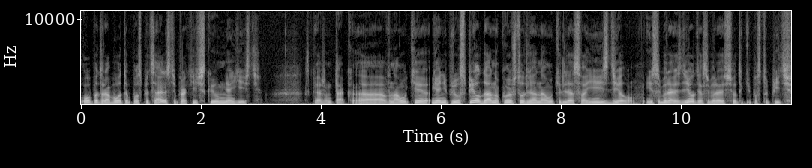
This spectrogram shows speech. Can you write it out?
опыт работы по специальности практически у меня есть скажем так. А в науке я не преуспел, да, но кое-что для науки, для своей сделал. И собираюсь сделать, я собираюсь все-таки поступить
